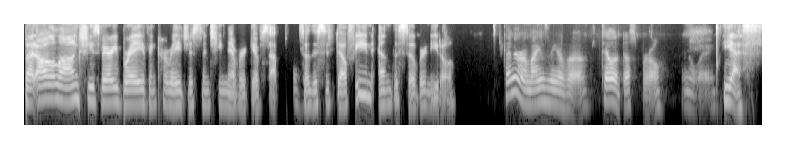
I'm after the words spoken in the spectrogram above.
But all along, she's very brave and courageous and she never gives up. So this is Delphine and the Silver Needle. Kind of reminds me of a Tale of Despereaux in a way. Yes,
